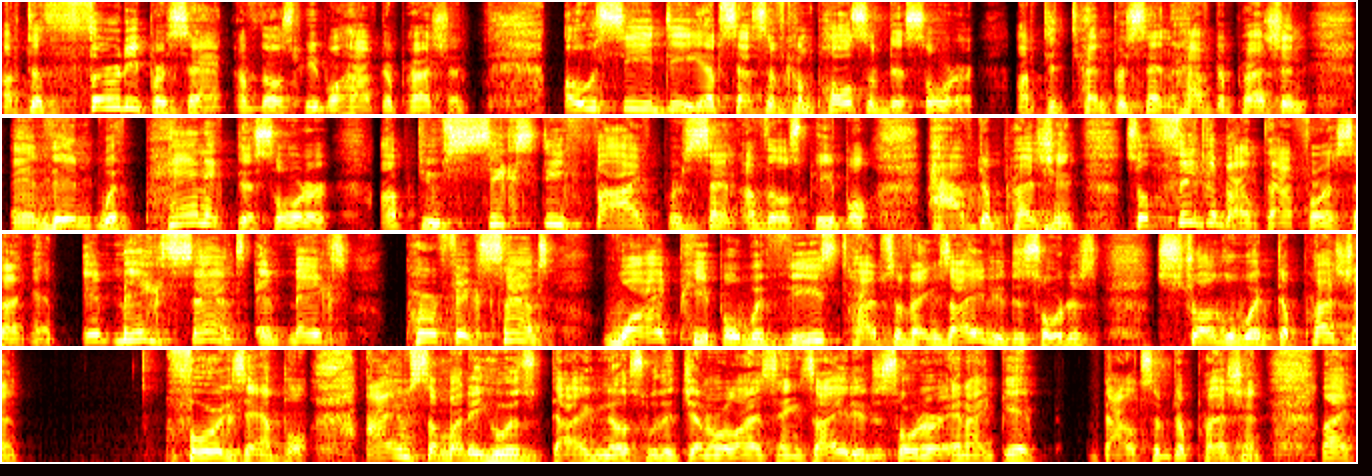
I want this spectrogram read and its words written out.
up to 30% of those people have depression. OCD, obsessive compulsive disorder, up to 10% have depression. And then with panic disorder, up to 65% of those people have depression. So think about that for a second. It makes sense, it makes perfect sense why people with these types of anxiety disorders struggle with depression. For example, I am somebody who is diagnosed with a generalized anxiety disorder and I get bouts of depression. Like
